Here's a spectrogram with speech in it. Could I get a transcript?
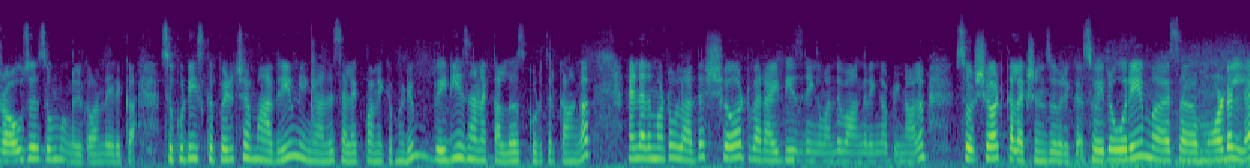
ட்ரௌசர்ஸும் உங்களுக்கு வந்து இருக்கா? ஸோ குட்டீஸ்க்கு பிடிச்ச மாதிரியும் நீங்கள் வந்து செலக்ட் பண்ணிக்க முடியும். வெரியஸான கலர்ஸ் கொடுத்துருக்காங்க. அண்ட் அது மட்டும் இல்லாத ஷர்ட் வெரைட்டிஸ் நீங்கள் வந்து வாங்குறீங்க அப்படின்னாலும் ஸோ ஷர்ட் கலெக்ஷன்ஸும் இருக்குது ஸோ இது ஒரே மாடலில்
